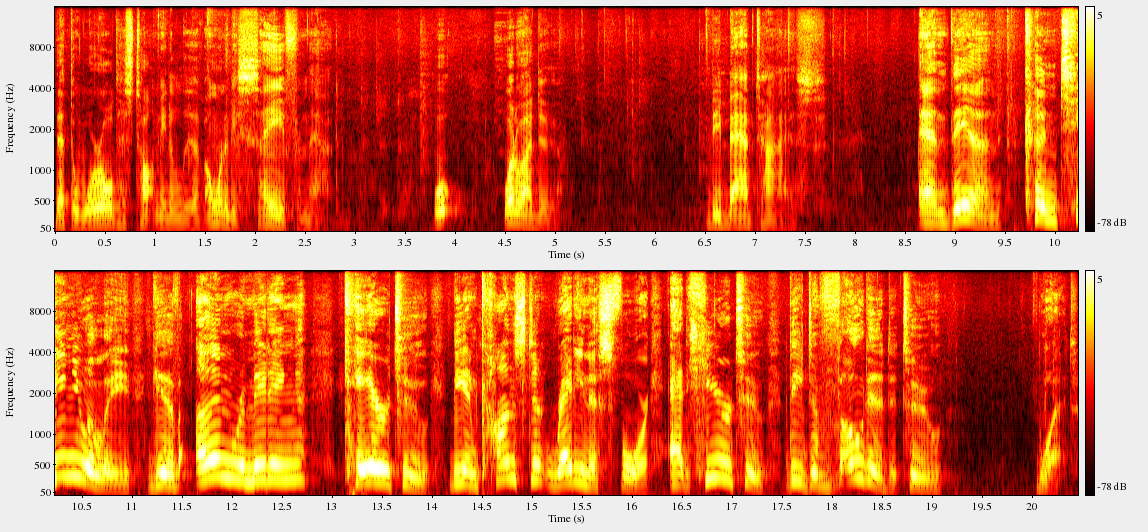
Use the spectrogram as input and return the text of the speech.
that the world has taught me to live. I want to be saved from that. Well, what do I do? Be baptized. And then continually give unremitting care to, be in constant readiness for, adhere to, be devoted to what?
